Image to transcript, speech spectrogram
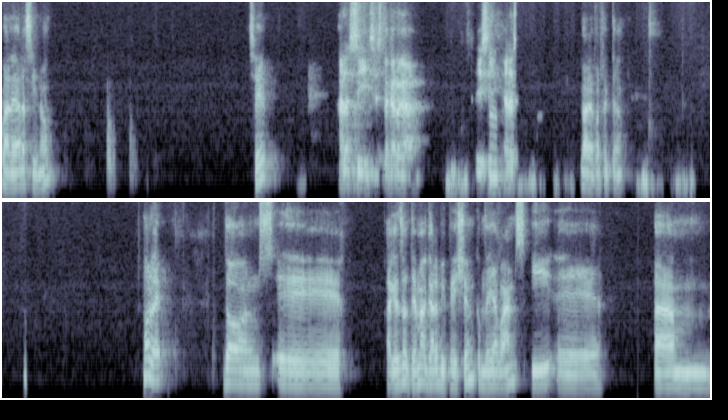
Vale, ara sí, no? Sí? Ara sí, s'està carregant. Sí, sí, Ah. ara sí. Vale, perfecte. Molt bé. Doncs eh, aquest és el tema, Gotta be patient, com deia abans, i eh, um,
